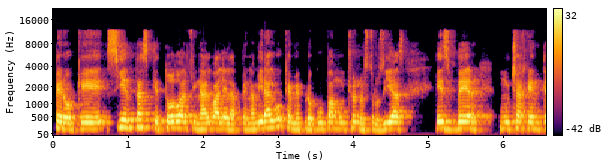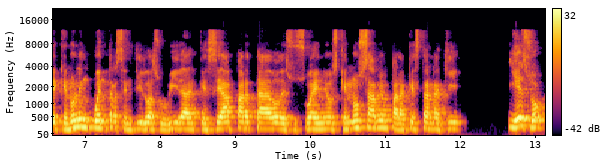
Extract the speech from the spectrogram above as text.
pero que sientas que todo al final vale la pena. Mira, algo que me preocupa mucho en nuestros días es ver mucha gente que no le encuentra sentido a su vida, que se ha apartado de sus sueños, que no saben para qué están aquí. Y eso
